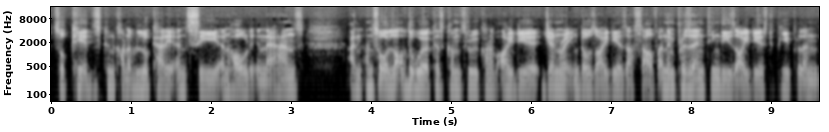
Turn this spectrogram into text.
so kids can kind of look at it and see and hold it in their hands. And, and so a lot of the work has come through kind of idea generating those ideas ourselves and then presenting these ideas to people and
